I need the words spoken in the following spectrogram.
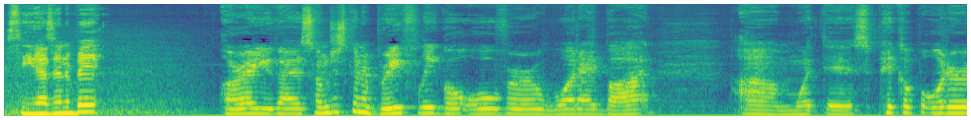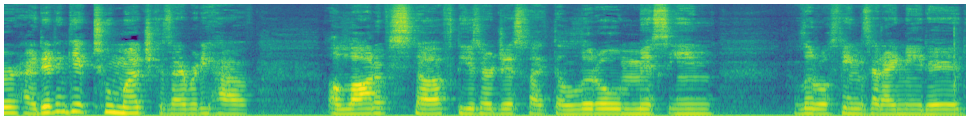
see you guys in a bit. All right, you guys. So I'm just gonna briefly go over what I bought um, with this pickup order. I didn't get too much because I already have a lot of stuff. These are just like the little missing little things that I needed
